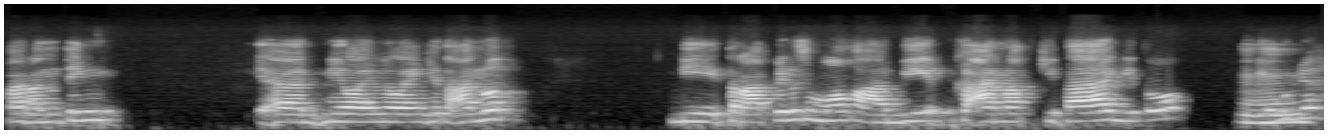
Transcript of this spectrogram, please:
parenting ya nilai-nilai yang kita anut diterapin semua ke abi, ke anak kita gitu. Mm-hmm. Ya udah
